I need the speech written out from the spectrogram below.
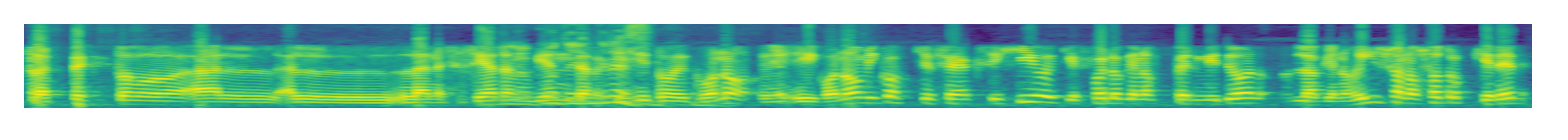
respecto a la necesidad también de requisitos eh, económicos que se ha exigido y que fue lo que nos permitió, lo que nos hizo a nosotros querer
